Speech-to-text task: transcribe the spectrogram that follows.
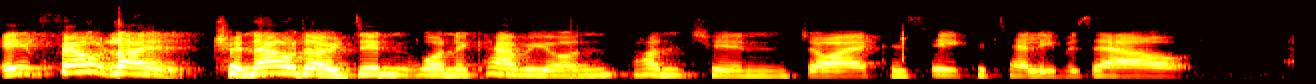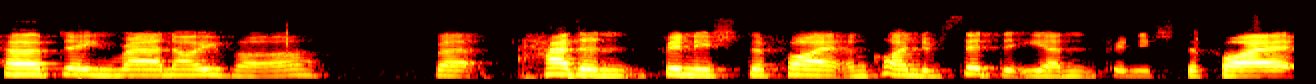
it felt like Trinaldo didn't want to carry on punching Jai because he could tell he was out. Herb Dean ran over, but hadn't finished the fight and kind of said that he hadn't finished the fight.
